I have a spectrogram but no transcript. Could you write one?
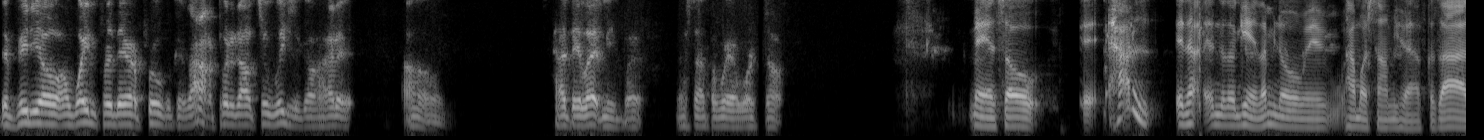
the video. I'm waiting for their approval because I had to put it out two weeks ago. Had it, um, had they let me, but that's not the way it worked out man. So eh, how does and, and again, let me know, man, how much time you have because I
